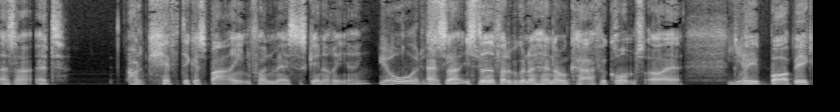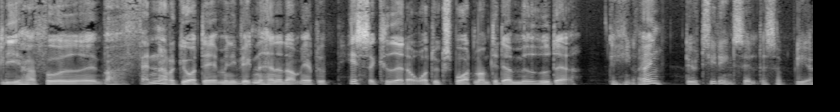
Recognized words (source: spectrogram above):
altså, at hold kæft, det kan spare en for en masse skænderier, ikke? Jo, er det Altså, i stedet for, at det begynder at handle om kaffegrums, og at Ja. ja. Bob ikke lige har fået... øh, Hvad fanden har du gjort det? Men i virkeligheden handler det om, at jeg blev pisse ked af det over, at du ikke spurgte mig om det der møde der. Det er helt Ikke? rigtigt. Det er jo tit en selv, der så bliver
